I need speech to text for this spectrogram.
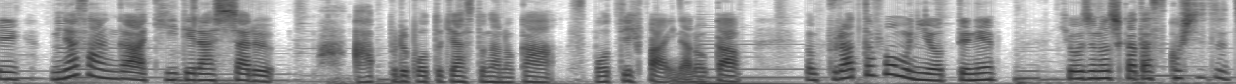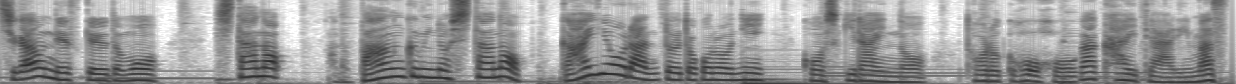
で皆さんが聞いてらっしゃる、Apple Podcast なのか Spotify なのかプラットフォームによってね表示の仕方少しずつ違うんですけれども下のあの番組の下の概要欄というところに公式 LINE の登録方法が書いてあります。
